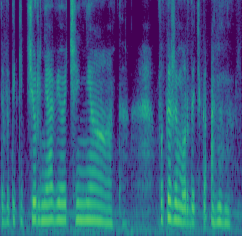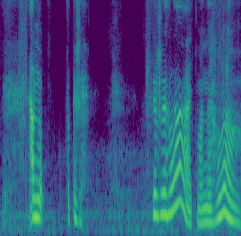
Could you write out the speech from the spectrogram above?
тебе такі чорняві оченята. Покажи мордочку. Ану, ну. Ану, покажи. Кажи, гладь мене, гладь.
